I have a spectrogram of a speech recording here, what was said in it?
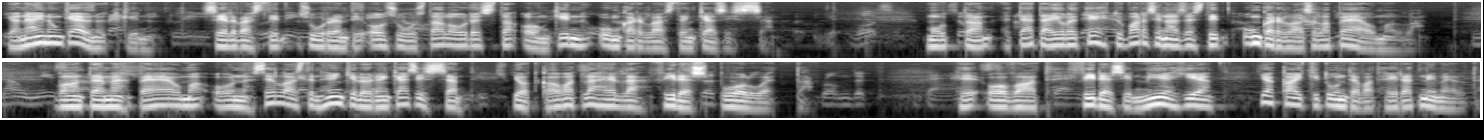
Ja näin on käynytkin. Selvästi suurempi osuus taloudesta onkin unkarilaisten käsissä. Mutta tätä ei ole tehty varsinaisesti unkarilaisella pääomalla, vaan tämä pääoma on sellaisten henkilöiden käsissä, jotka ovat lähellä Fidesz-puoluetta. He ovat Fidesin miehiä ja kaikki tuntevat heidät nimeltä.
